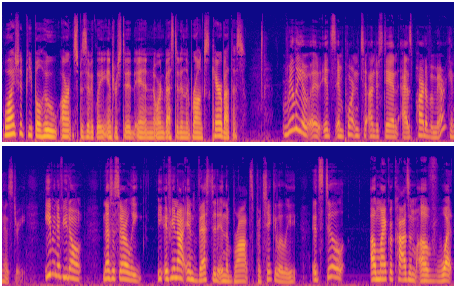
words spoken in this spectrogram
Why should people who aren't specifically interested in or invested in the Bronx care about this? Really, uh, it's important to understand as part of American history. Even if you don't necessarily, if you're not invested in the Bronx particularly, it's still a microcosm of what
